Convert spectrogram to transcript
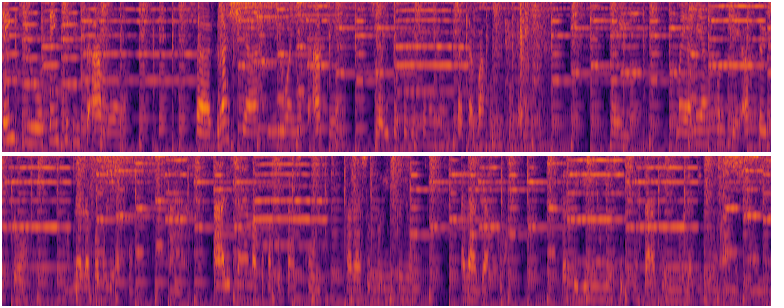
Thank you. Thank you din sa amo. Sa grasya, iniwan niya sa akin. So, itutuloy ko na yung tatabahuin ko guys. Kay maya-mayang kunti, after nito, maglalaba muli ako. Ah, aalis na naman ako papuntang school para sunduin ko yung alaga ko. Kasi yun yung message niya sa akin. Wala dito yung amo ko ngayon.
